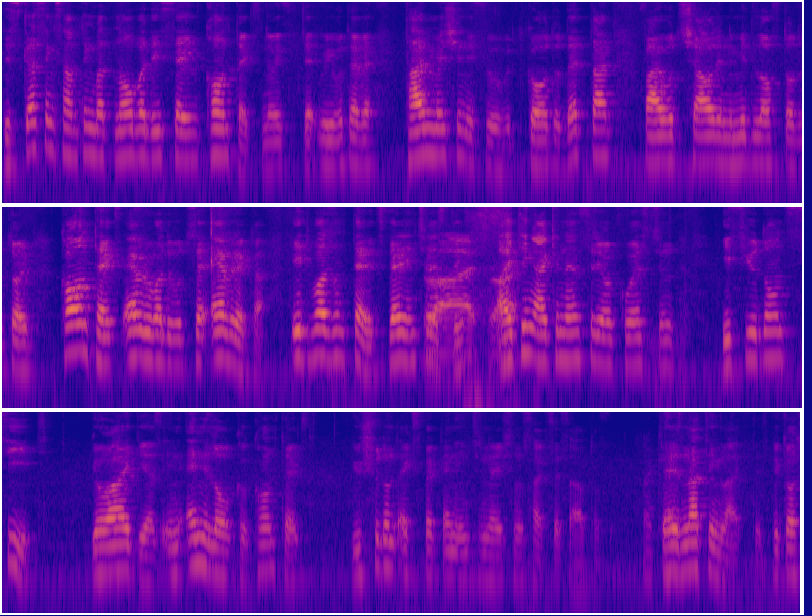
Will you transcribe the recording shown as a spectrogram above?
discussing something, but nobody is saying context. You know, if that we would have a time machine, if we would go to that time, if I would shout in the middle of the auditorium, context, everybody would say Eureka. It wasn't there. It's very interesting. Right, I think I can answer your question. If you don't see it, your ideas in any local context, you shouldn't expect any international success out of it. Okay. There is nothing like this because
